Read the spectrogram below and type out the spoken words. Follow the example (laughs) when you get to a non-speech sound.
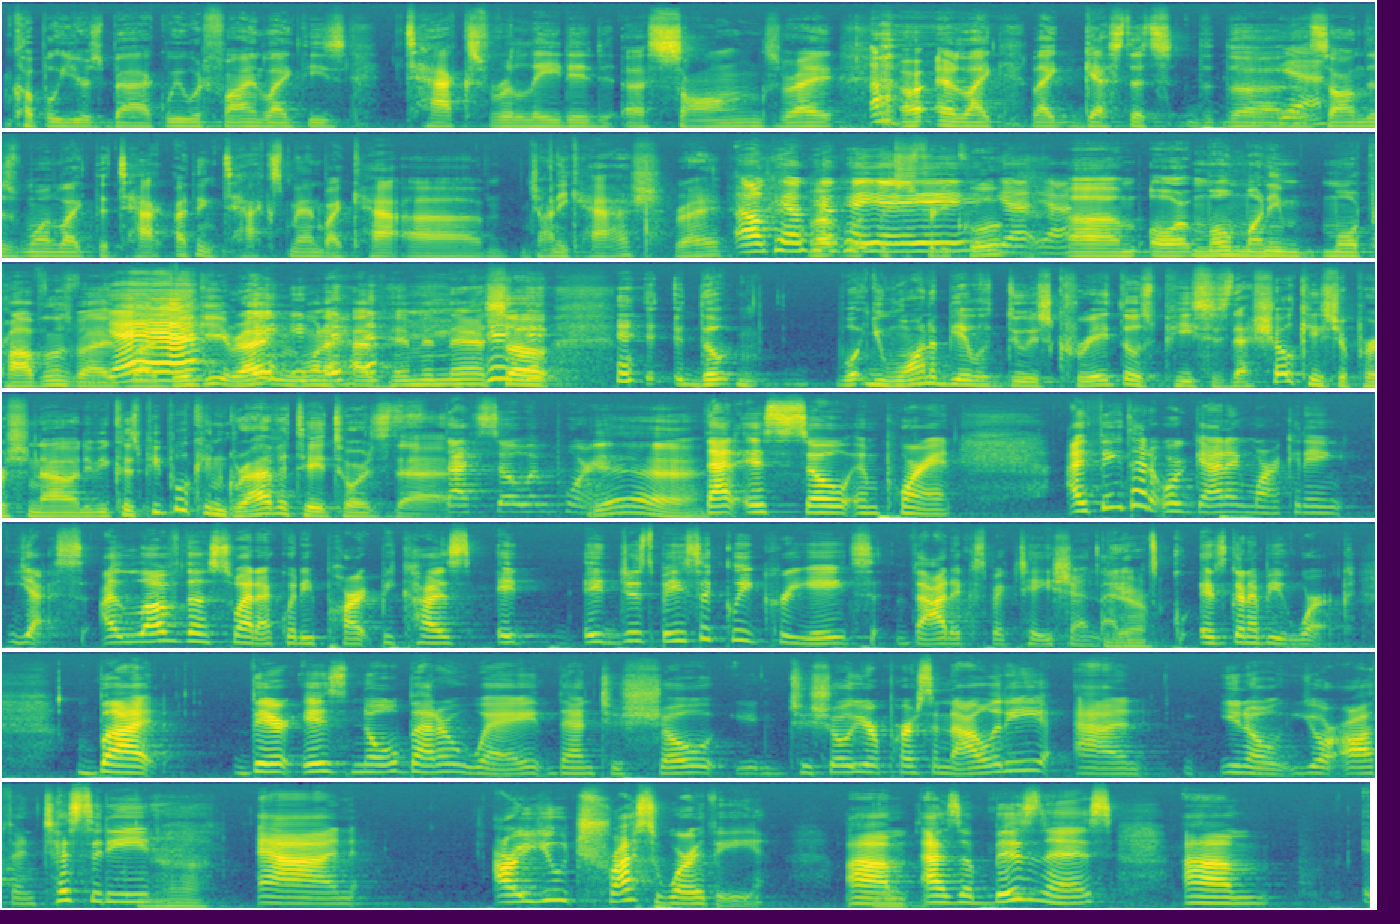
a couple years back, we would find like these tax related uh, songs, right? or, or like like guess that's the, the Yeah. song. There's one like the tax. I think Tax Man by Ca- um, Johnny Cash, right? Okay, okay, okay, Which yeah, is yeah, pretty yeah, cool. yeah, yeah. Um, or More Money, More Problems by, Yeah. by Biggie, right? We want to have him in there. So (laughs) it- the, what you want to be able to do is create those pieces that showcase your personality because people can gravitate towards that. That's so important. Yeah. That is so important. I think that organic marketing, yes, I love the sweat equity part because it it just basically creates that expectation that Yeah. it's it's going to be work. But there is no better way than to show to show your personality and you know your authenticity Yeah. and are you trustworthy um, as a business um,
